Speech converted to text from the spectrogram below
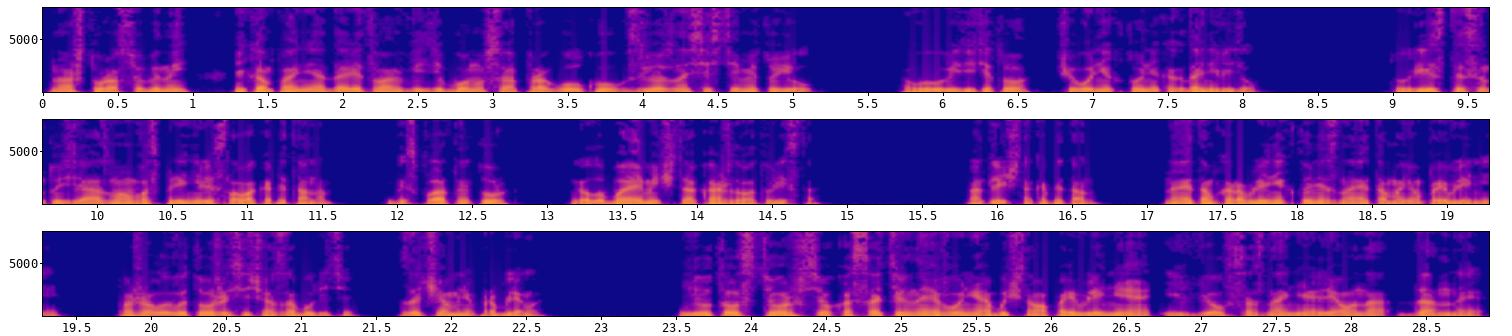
Наш тур особенный, и компания дарит вам в виде бонуса прогулку к звездной системе Туюл. Вы увидите то, чего никто никогда не видел. Туристы с энтузиазмом восприняли слова капитана. Бесплатный тур — голубая мечта каждого туриста. «Отлично, капитан. На этом корабле никто не знает о моем появлении. Пожалуй, вы тоже сейчас забудете. Зачем мне проблемы?» Ютл стер все касательно его необычного появления и ввел в сознание Леона данные,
